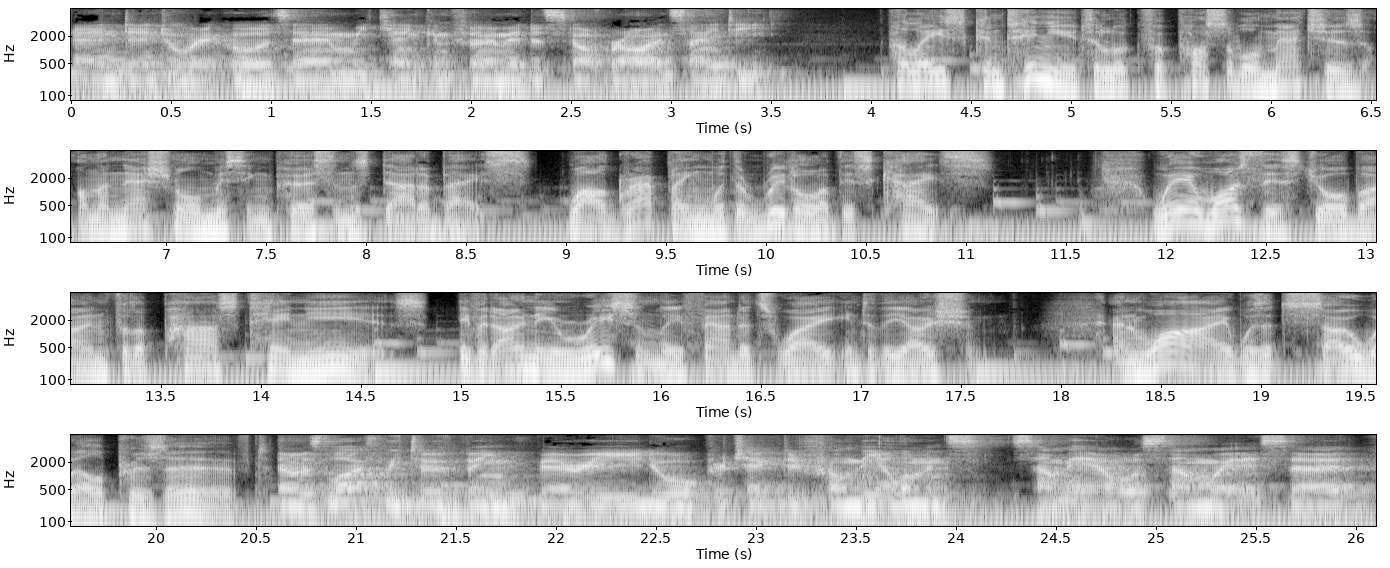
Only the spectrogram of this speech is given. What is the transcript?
and dental records, and we can confirm it. It's not Ryan Sainty. Police continue to look for possible matches on the National Missing Persons database while grappling with the riddle of this case. Where was this jawbone for the past 10 years if it only recently found its way into the ocean? And why was it so well preserved? It was likely to have been buried or protected from the elements somehow or somewhere. So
